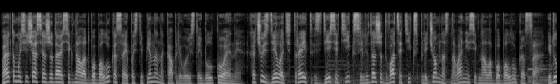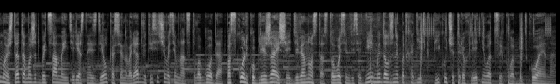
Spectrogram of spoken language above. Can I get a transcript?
Поэтому сейчас я ожидаю сигнал от Боба Лукаса и постепенно накапливаю стейблкоины. Хочу сделать трейд с 10x или даже 20x плечом на основании сигнала Боба Лукаса. И думаю, что это может быть самая интересная сделка с января 2018 года, поскольку ближайшие 90-180 дней мы должны подходить к пику четырехлетнего цикла биткоина.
